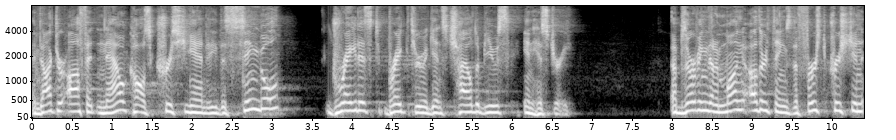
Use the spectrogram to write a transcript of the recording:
And Dr. Offit now calls Christianity the single greatest breakthrough against child abuse in history. Observing that among other things, the first Christian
